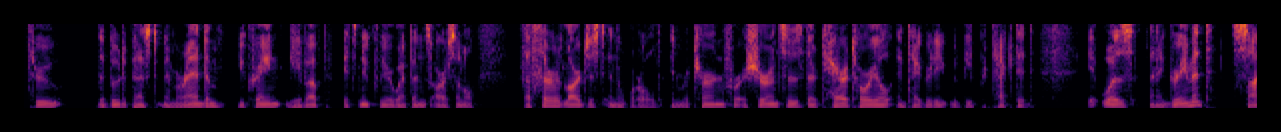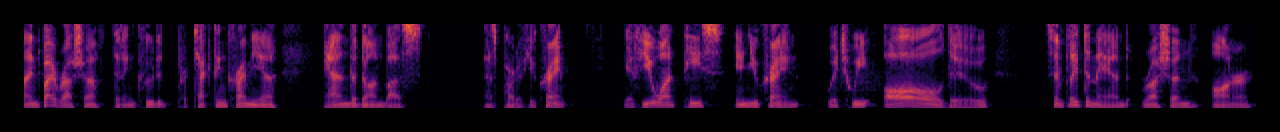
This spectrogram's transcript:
through the Budapest Memorandum, Ukraine gave up its nuclear weapons arsenal, the third largest in the world, in return for assurances their territorial integrity would be protected. It was an agreement signed by Russia that included protecting Crimea and the Donbass as part of Ukraine. If you want peace in Ukraine, which we all do, simply demand Russian honor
